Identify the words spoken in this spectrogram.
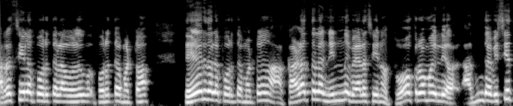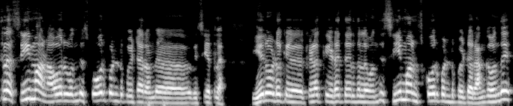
அரசியலை பொறுத்தளவு பொறுத்த மட்டும் தேர்தலை பொறுத்த மட்டும் களத்துல நின்று வேலை செய்யணும். தோக்குறோமோ இல்லையோ அந்த விஷயத்துல சீமான் அவர் வந்து ஸ்கோர் பண்ணிட்டு போயிட்டார் அந்த விஷயத்துல. ஈரோடு கி- கிழக்கு இடைத்தேர்தலில் வந்து சீமான் ஸ்கோர் பண்ணிட்டு போயிட்டார். அங்க வந்து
